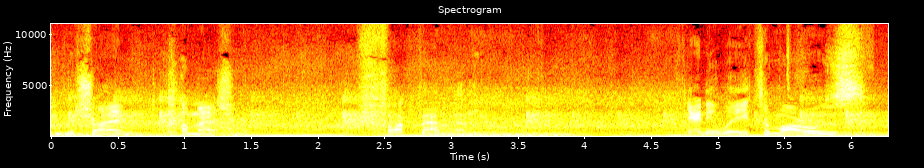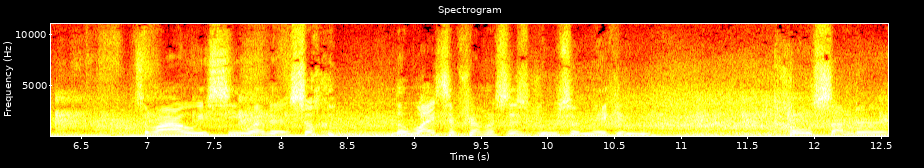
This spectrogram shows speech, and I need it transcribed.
People try and come at you. Fuck that, man anyway, tomorrow's tomorrow we see whether so the white supremacist groups are making posts under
